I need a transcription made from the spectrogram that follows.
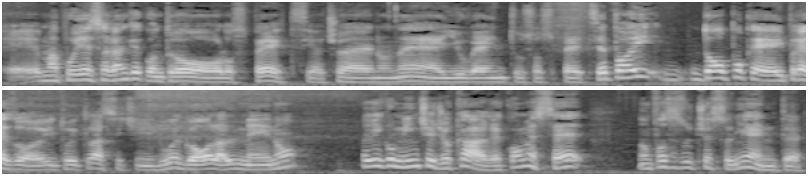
eh, ma puoi essere anche contro lo Spezia, cioè non è Juventus o Spezia. E poi, dopo che hai preso i tuoi classici due gol almeno, ricominci a giocare come se non fosse successo niente.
